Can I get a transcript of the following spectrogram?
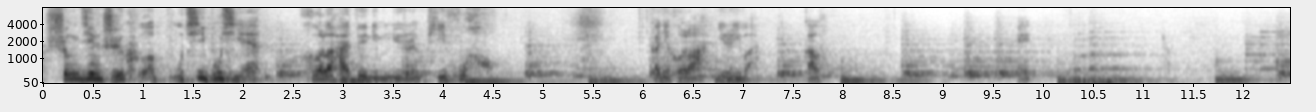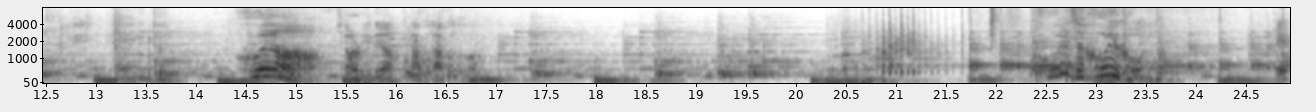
生津止渴、补气补血，喝了还对你们女人皮肤好。赶紧喝了啊，一人一碗，干了。哎，哎，对，喝呀，像二女那样大口大口的喝。喝呀，再喝一口，你看，哎，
